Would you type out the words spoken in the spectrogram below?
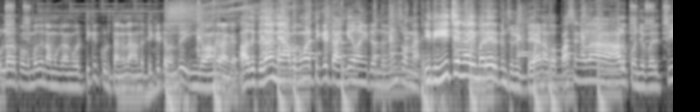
உள்ளார போகும்போது நமக்கு அங்க ஒரு டிக்கெட் கொடுத்தாங்கல்ல அந்த டிக்கெட்டை வந்து இங்க வாங்குறாங்க. அதுக்கு தான் ஞாபகமா டிக்கெட் அங்கேயே வாங்கிட்டு வந்துருங்கன்னு சொன்னேன். இது ஈச்சங்காய் மாதிரியே இருக்குன்னு சொல்லிட்டு நம்ம பசங்க எல்லாம் ஆளு கொஞ்சம் பறிச்சு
